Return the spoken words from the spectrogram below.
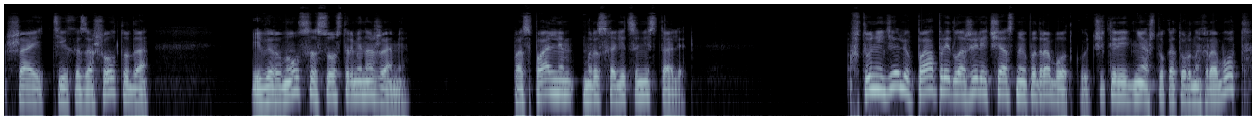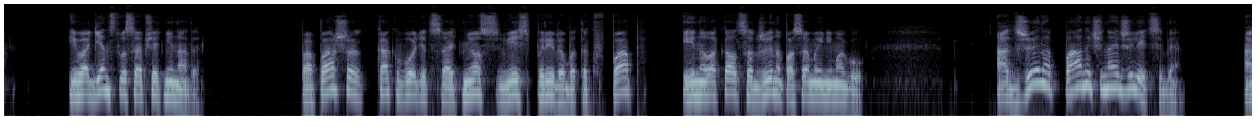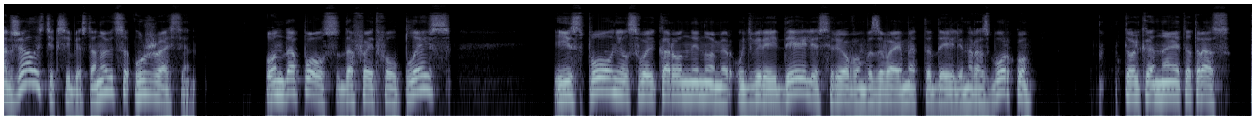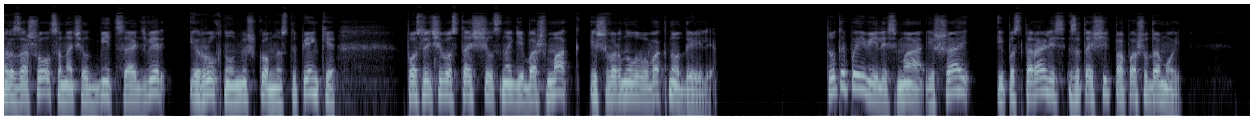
Шай тихо зашел туда — и вернулся с острыми ножами. По спальням мы расходиться не стали. В ту неделю Па предложили частную подработку, четыре дня штукатурных работ, и в агентство сообщать не надо. Папаша, как водится, отнес весь приработок в паб и налокался Джина по самое не могу. А Джина Па начинает жалеть себя. От жалости к себе становится ужасен. Он дополз до Fateful Place — и исполнил свой коронный номер у дверей Дейли с ревом, вызывая Мэтта Дейли на разборку. Только на этот раз разошелся, начал биться о дверь и рухнул мешком на ступеньки, после чего стащил с ноги башмак и швырнул его в окно Дейли. Тут и появились Ма и Шай и постарались затащить папашу домой.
